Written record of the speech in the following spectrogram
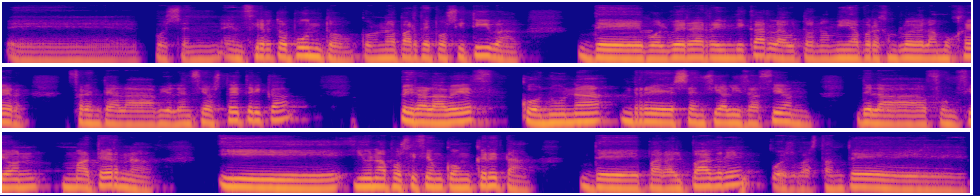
eh, pues en, cierto punto, con una parte positiva de volver a reivindicar la autonomía, por ejemplo, de la mujer frente a la violencia obstétrica, pero a la vez con una reesencialización de la función materna y, una posición concreta de, para el padre, pues bastante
